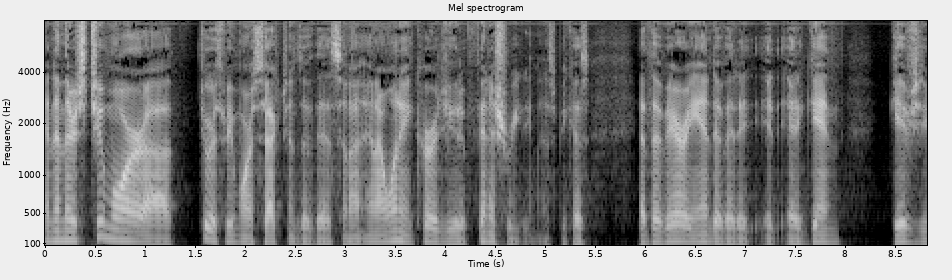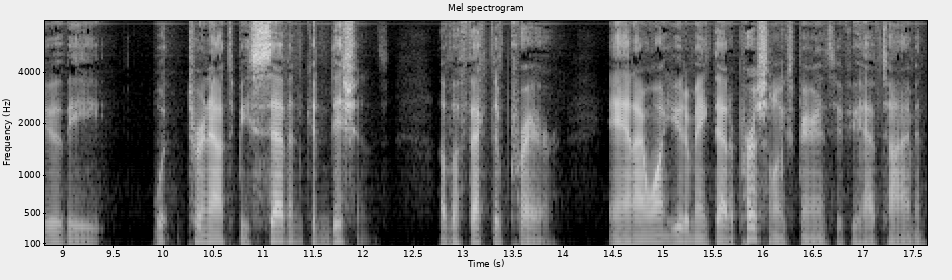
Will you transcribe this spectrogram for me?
And then there's two more uh, two or three more sections of this, and I and I want to encourage you to finish reading this because at the very end of it, it, it, it again gives you the what turn out to be seven conditions of effective prayer, and I want you to make that a personal experience if you have time, and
